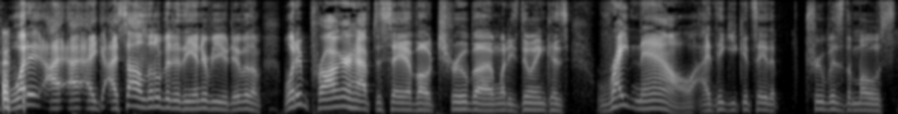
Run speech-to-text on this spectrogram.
What did, I, I I saw a little bit of the interview you did with him. What did Pronger have to say about Trouba and what he's doing? Because right now, I think you could say that Trouba is the most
